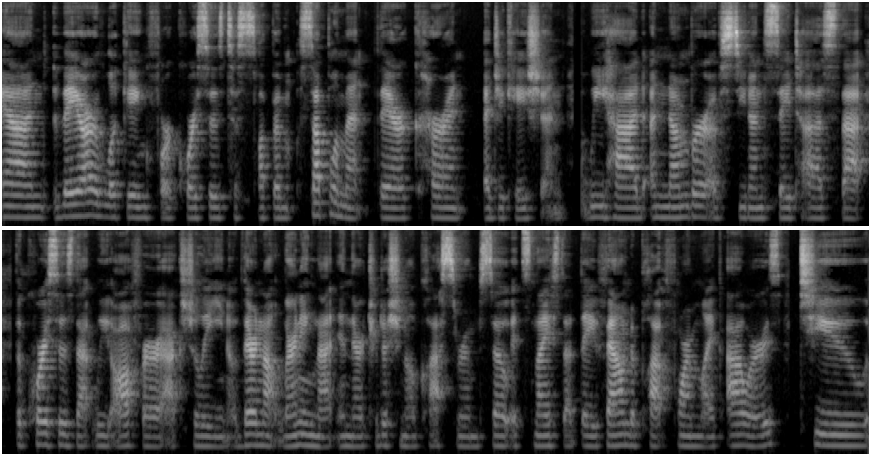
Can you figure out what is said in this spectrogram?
And they are looking for courses to supplement their current education. We had a number of students say to us that the courses that we offer actually, you know, they're not learning that in their traditional classroom. So it's nice that they found a platform like ours to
